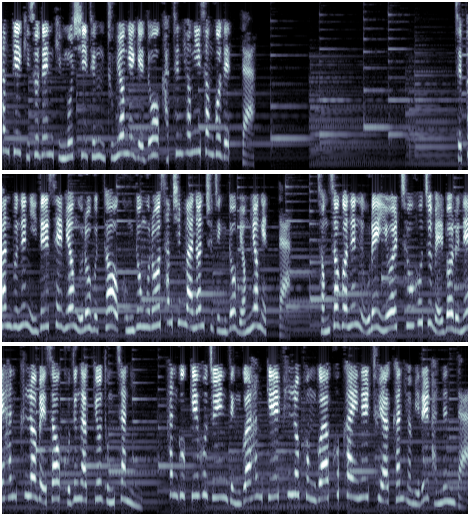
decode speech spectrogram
함께 기소된 김모 씨등두 명에게도 같은 형이 선고됐다. 재판부는 이들 3명으로부터 공동으로 30만원 추징도 명령했다. 정석원은 올해 2월 초 호주 멜버른의 한 클럽에서 고등학교 동창인 한국계 호주인 등과 함께 필로폰과 코카인을 투약한 혐의를 받는다.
